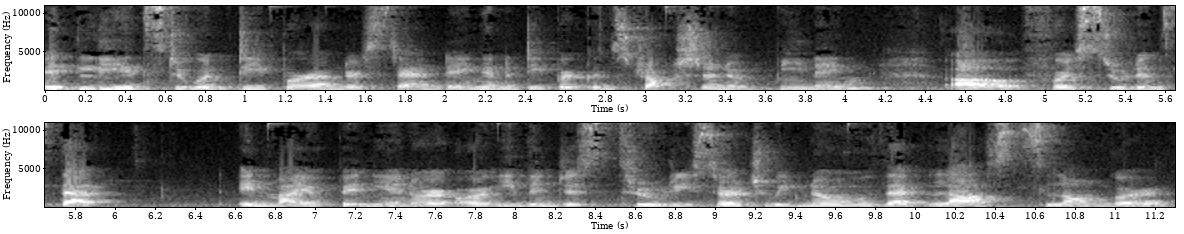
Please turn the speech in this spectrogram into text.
it leads to a deeper understanding and a deeper construction of meaning uh, for students that in my opinion, or, or even just through research, we know that lasts longer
